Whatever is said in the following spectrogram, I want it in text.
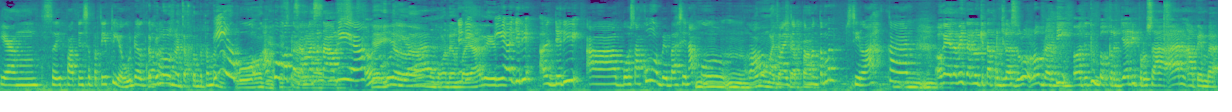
yang sifatnya seperti itu ya udah gua Tapi lo harus- ngajak temen-temen Iya? Bu. Oh, Aku gitu sama sekarang. sama staff. kuliah. Oh, ya iya kuliah. lah, mumpung ada yang jadi bayarin. iya jadi uh, jadi uh, bos aku ngebebasin aku Mm, mm, mm. Lo lalu mau ngajak ngajak teman-teman silahkan Oke, tapi tadi dulu kita perjelas dulu. Lo berarti waktu itu bekerja di perusahaan apa ya, Mbak?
